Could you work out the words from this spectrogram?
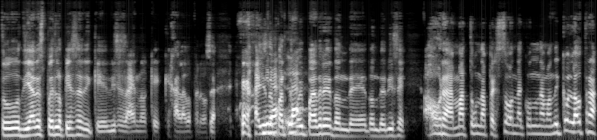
tú ya después lo piensas y que dices, ay, no, qué, qué jalado, pero o sea, hay una parte muy padre donde, donde dice, ahora mato a una persona con una mano y con la otra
